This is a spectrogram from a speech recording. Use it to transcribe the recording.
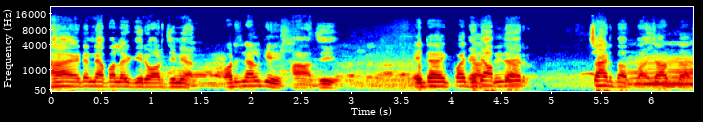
হ্যাঁ এটা নেপালের গির অরিজিনাল অরিজিনাল গির? হ্যাঁ জি। এটা কয় এটা আপনার? চার দাঁত ভাই। চার দাঁত।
